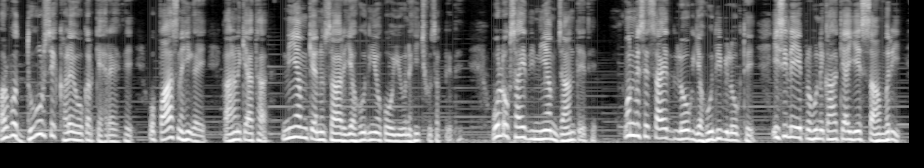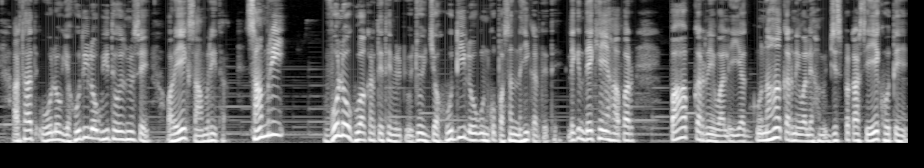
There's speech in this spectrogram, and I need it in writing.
और वो दूर से खड़े होकर कह रहे थे। वो पास नहीं गए, कारण क्या था? नियम के अनुसार यहूदियों को यूँ नहीं छू सकते थे। वो लोग शायद नियम जानते थे। उनमें से शायद लोग यहूदी भी लोग थे। इसीलिए प्रभु ने कहा क्या ये सामरी, अर्थात वो लोग यहूदी लोग भी थे उसमें से, और एक सामरी था। सामरी वो लोग हुआ करते थे मेरे प्यो जो यहूदी लोग उनको पसंद नहीं करते थे। लेकिन देखें यहाँ पर, पाप करने वाले या गुनाह करने वाले हम जिस प्रकार से एक होते हैं,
